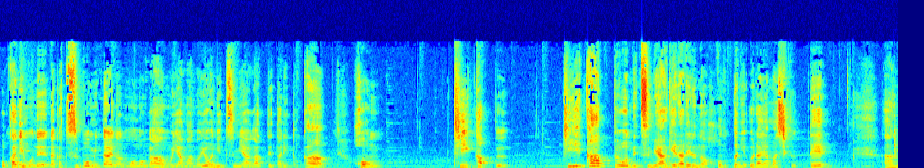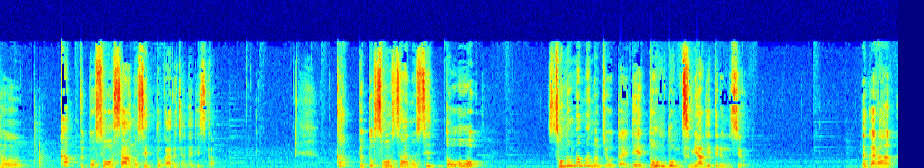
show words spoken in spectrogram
他にもねなんか壺みたいなものがもう山のように積み上がってたりとか本ティーカップティーカップをね積み上げられるのは本当に羨ましくってあのカップとソーサーのセットがあるじゃないですか。カップとソーサーのセットをそのままの状態でどんどん積み上げてるんですよ。だから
